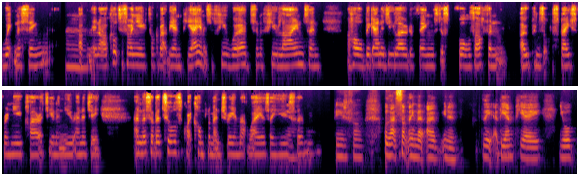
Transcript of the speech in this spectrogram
witnessing mm. um, in our culture. So when you talk about the NPA and it's a few words and a few lines and a whole big energy load of things just falls off and opens up the space for a new clarity and a new energy. And the, so the tools are quite complementary in that way as I use yeah. them. Beautiful. Well, that's something that I've, you know, the the NPA, your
